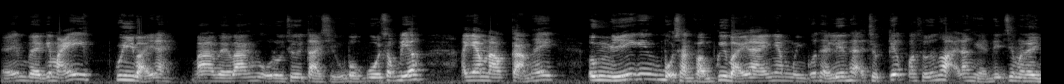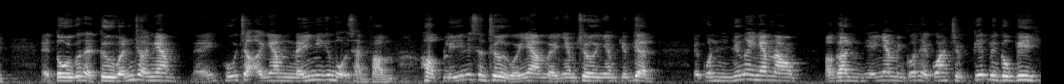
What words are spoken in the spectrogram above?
Đấy, về cái máy Q7 này ba về ba cái bộ đồ chơi tài xỉu bầu cua sóc đĩa. Anh em nào cảm thấy ưng ý cái bộ sản phẩm Q7 này anh em mình có thể liên hệ trực tiếp qua số điện thoại đang hiển thị trên màn hình. Để tôi có thể tư vấn cho anh em. Đấy hỗ trợ anh em lấy những cái bộ sản phẩm hợp lý với sân chơi của anh em về anh em chơi anh em kiếm tiền. Để còn những anh em nào ở gần thì anh em mình có thể qua trực tiếp bên công ty.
